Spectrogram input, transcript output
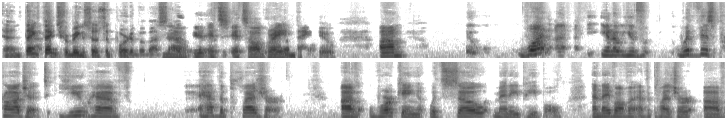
And thank, thanks for being so supportive of us. No, it, it's it's all great. Thank you. Um, what uh, you know, you've with this project, you have had the pleasure of working with so many people, and they've all had the pleasure of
